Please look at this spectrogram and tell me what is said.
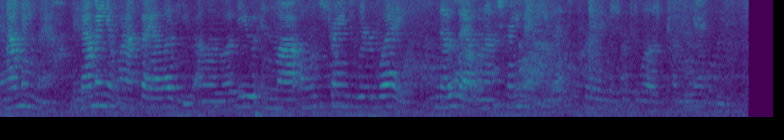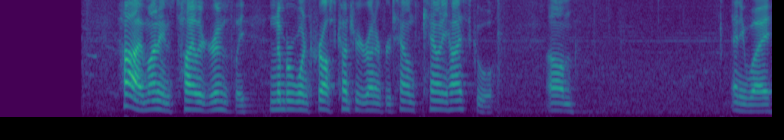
And I mean that. And I mean it when I say I love you. I love you in my own strange, weird way. Know that when I scream at you, that's praise of love coming at you. Hi, my name is Tyler Grimsley, number one cross country runner for Towns County High School. Um, anyway,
